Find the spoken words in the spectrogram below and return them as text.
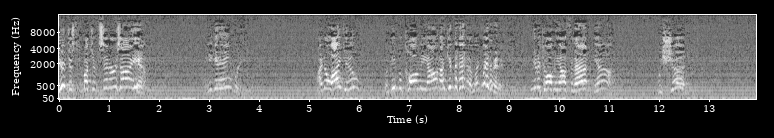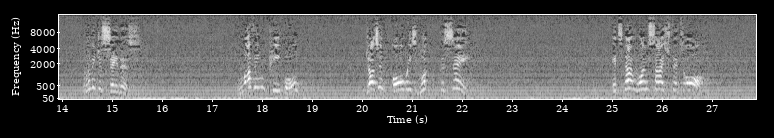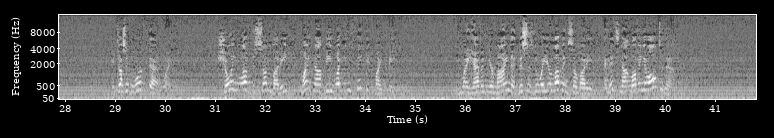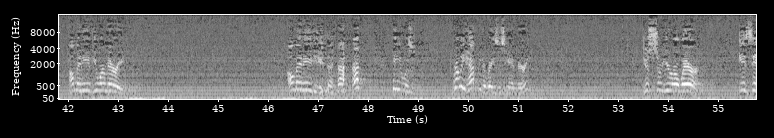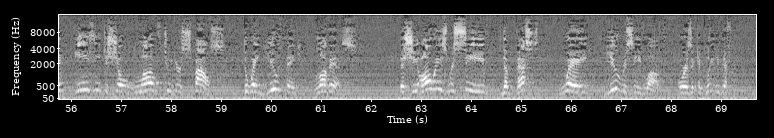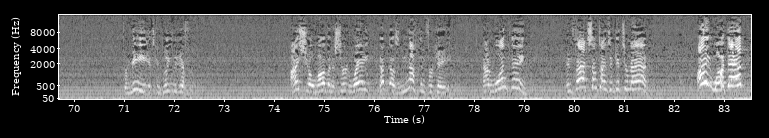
you're just as much of a sinner as I am. And you get angry. I know I do. When people call me out, I get mad. I'm like, wait a minute, you're going to call me out for that? Yeah, we should. Let me just say this loving people doesn't always look the same. It's not one size fits all. It doesn't work that way. Showing love to somebody might not be what you think it might be. You might have it in your mind that is the way you're loving somebody, and it's not loving at all to them. How many of you are married? How many of you? he was really happy to raise his hand, Mary. Just so you're aware, is it easy to show love to your spouse the way you think love is? Does she always receive the best way you receive love? Or is it completely different? For me, it's completely different. I show love in a certain way, that does nothing for Katie. Not one thing. In fact, sometimes it gets her mad. I didn't want that.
